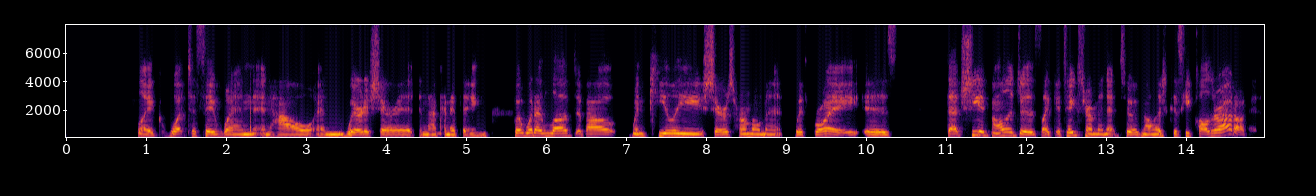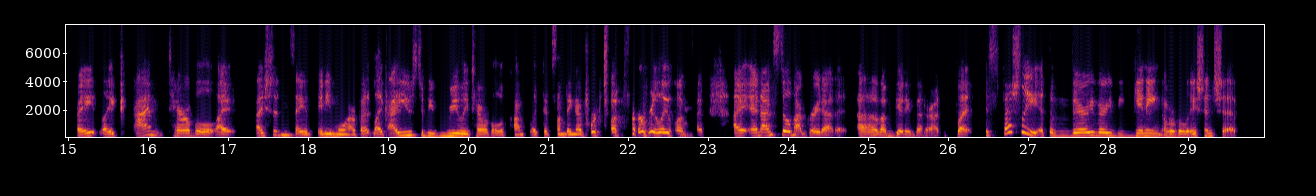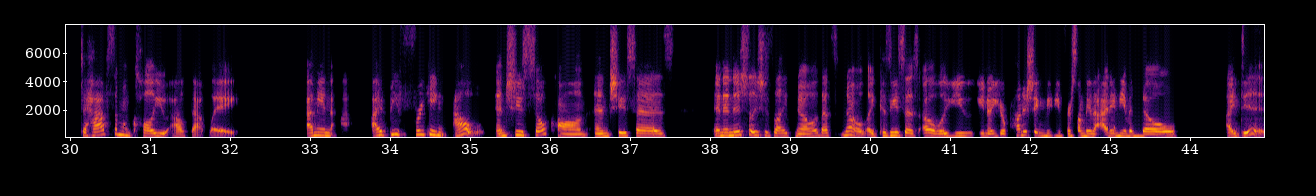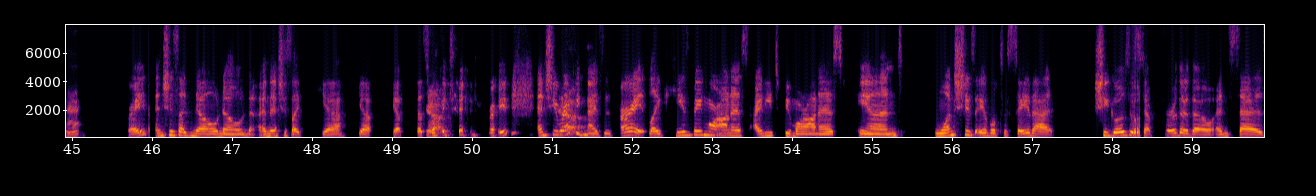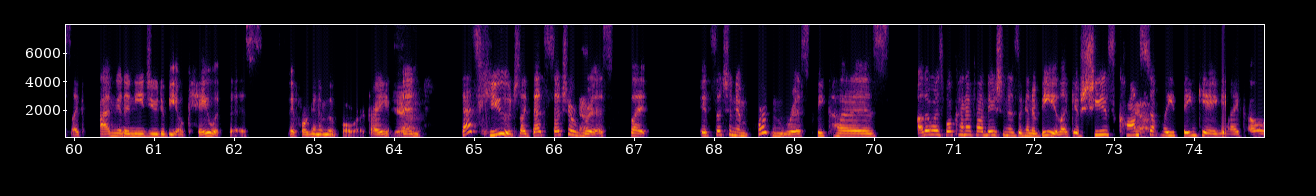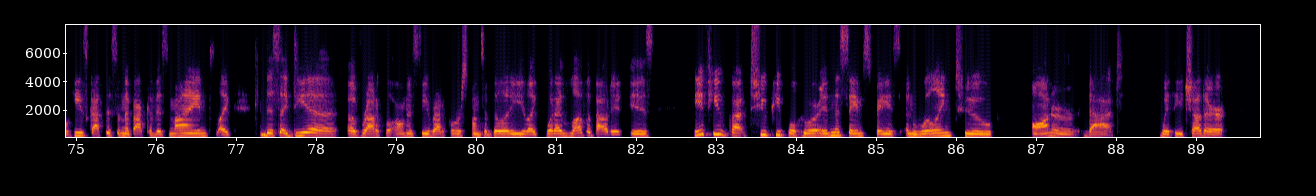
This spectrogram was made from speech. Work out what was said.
like what to say when and how and where to share it and that kind of thing. But what I loved about when Keeley shares her moment with Roy is that she acknowledges, like it takes her a minute to acknowledge because he called her out on it, right? Like I'm terrible. I I shouldn't say it anymore, but like I used to be really terrible with conflict. It's something I've worked on for a really long hmm. time. I and I'm still not great at it. Um, I'm getting better at it. But especially at the very, very beginning of a relationship, to have someone call you out that way, I mean, I'd be freaking out. And she's so calm and she says, and initially she's like, no, that's no, like, cause he says, oh, well, you, you know, you're punishing me for something that I didn't even know I did. Mm-hmm. Right. And she's like, no, no, no. And then she's like, yeah, yep, yep, that's yeah. what I did. Right. And she yeah. recognizes, all right, like he's being more honest. I need to be more honest. And once she's able to say that, she goes a step further though and says, like, I'm going to need you to be okay with this if we're going to move forward right yeah. and that's huge like that's such a risk but it's such an important risk because otherwise what kind of foundation is it going to be like if she's constantly yeah. thinking like oh he's got this in the back of his mind like this idea of radical honesty radical responsibility like what i love about it is if you've got two people who are in the same space and willing to honor that with each other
